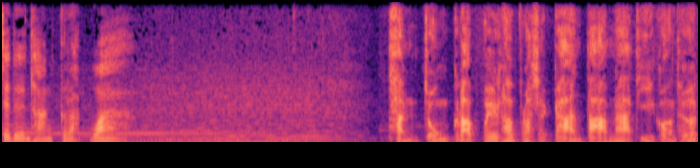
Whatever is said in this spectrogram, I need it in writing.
จะเดินทางกลับว่า ท่านจงกลับไปรับราชการตามหน้าที่ก่อนเถิด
